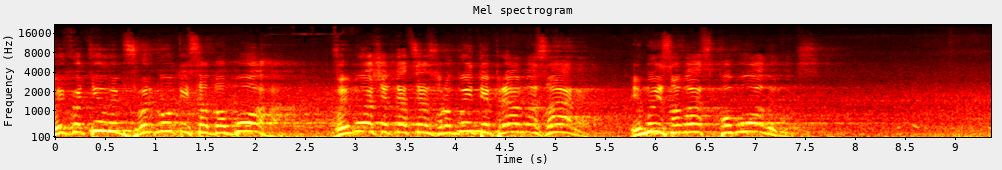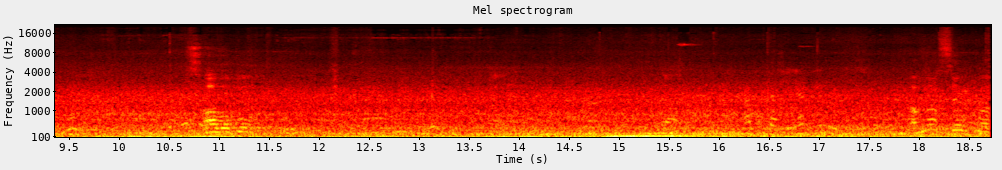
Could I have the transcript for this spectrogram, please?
ви хотіли б звернутися до Бога, ви можете це зробити прямо зараз. І ми за вас помолимось. Слава Богу. А в нас церква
